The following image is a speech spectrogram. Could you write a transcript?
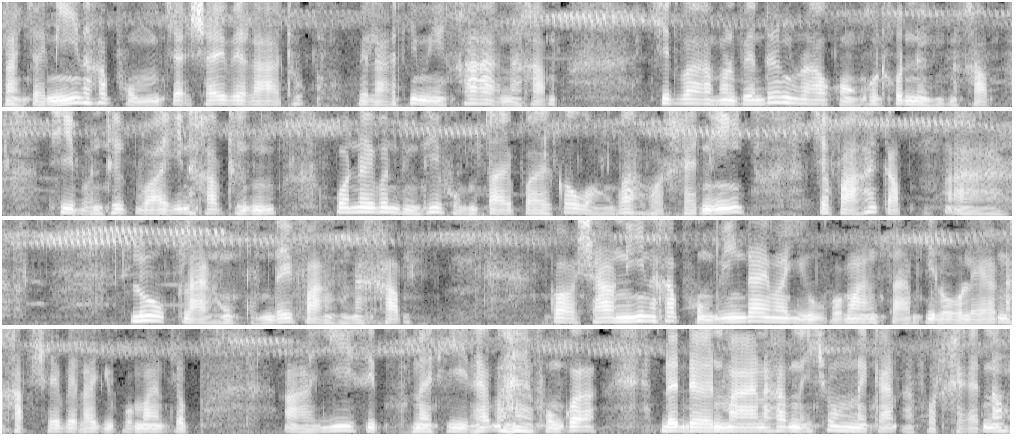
หลังจากนี้นะครับผมจะใช้เวลาทุกเวลาที่มีค่านะครับ คิดว่ามันเป็นเรื่องราวของคนคนหนึ่งนะครับ ที่บันทึกไว้นะครับ ถึงวันในวันหนึ่งที่ผมตายไป ก็หวังว่าพอดแคสต์นี้ จะฝากให้กับลูกหลานของผมได้ฟังนะครับ ก็เช้านี้นะครับ ผมวิ่งได้มาอยู่ประมาณ 3 กิโลแล้วนะครับ ใช้เวลาอยู่ประมาณเกือบอ่า20นาทีนะครับ ผมก็เดินเดินมานะครับในช่วงในการอัดพอดแคสต์เนาะ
